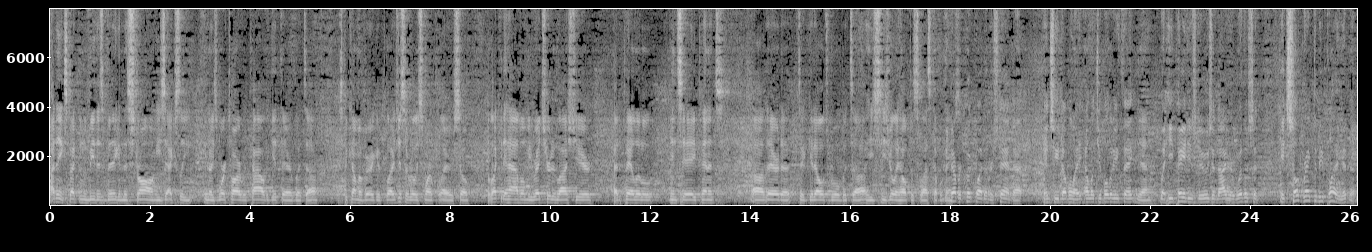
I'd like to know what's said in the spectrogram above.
I didn't expect him to be this big and this strong. He's actually, you know, he's worked hard with Kyle to get there, but uh, he's become a very good player. Just a really smart player. So we're lucky to have him. He redshirted last year, had to pay a little NCAA penance uh, there to, to get eligible, but uh, he's, he's really helped us the last couple games. I never could quite understand that NCAA eligibility thing. Yeah. But he paid his dues, and now yeah. you're with us, and it's so great to be playing, isn't it?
